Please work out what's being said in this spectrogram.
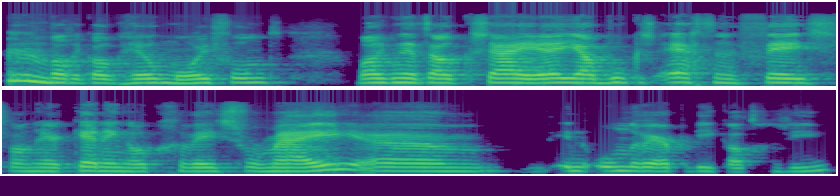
wat ik ook heel mooi vond, wat ik net ook zei, hè, jouw boek is echt een feest van herkenning ook geweest voor mij. Um, in onderwerpen die ik had gezien,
